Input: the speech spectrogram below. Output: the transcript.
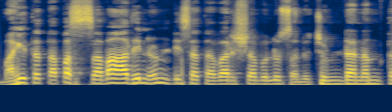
మహిత తపస్సమాధి నుండి శతవర్షములు సనుచుండనంత.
